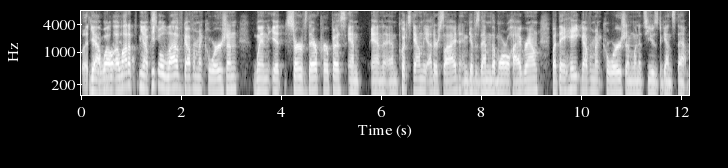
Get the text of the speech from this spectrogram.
but yeah uh, well a lot of you know people love government coercion when it serves their purpose and and and puts down the other side and gives them the moral high ground but they hate government coercion when it's used against them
